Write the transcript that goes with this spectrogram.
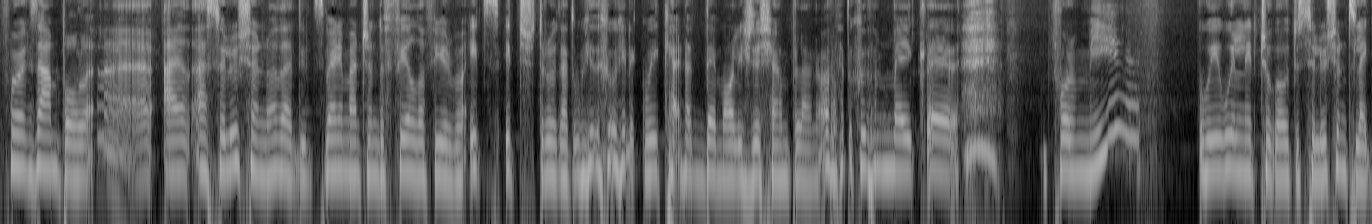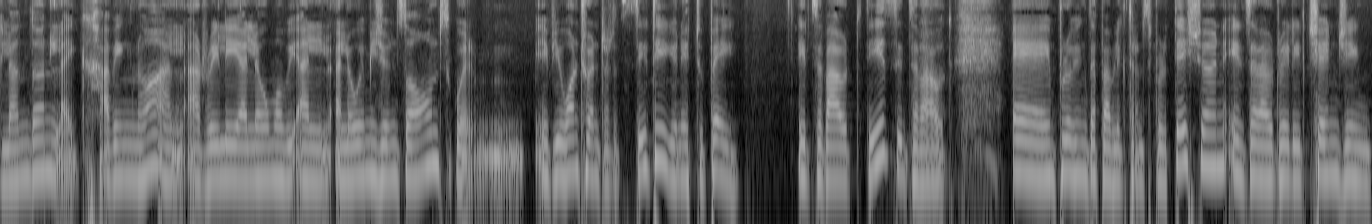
for example, uh, a, solution no, that it's very much in the field of urban. It's it's true that we we, we cannot demolish the Eixample. No, that wouldn't make. Uh, for me, we will need to go to solutions like London, like having no a, a really a low, a, a low emission zones where mm, if you want to enter the city, you need to pay. It's about this. It's about uh, improving the public transportation. It's about really changing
